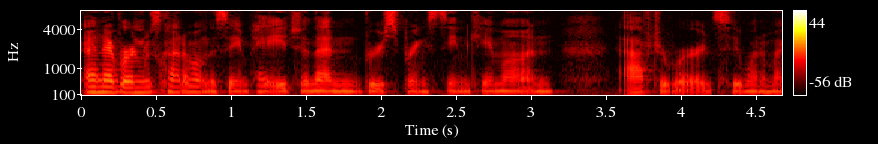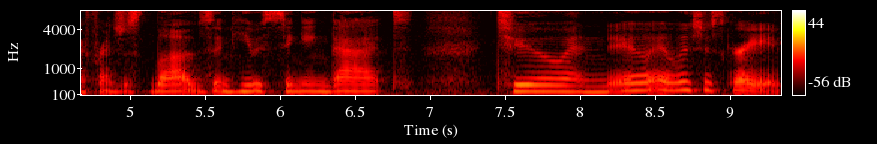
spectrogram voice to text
and everyone was kind of on the same page. And then Bruce Springsteen came on afterwards, who one of my friends just loves, and he was singing that too. And it, it was just great.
